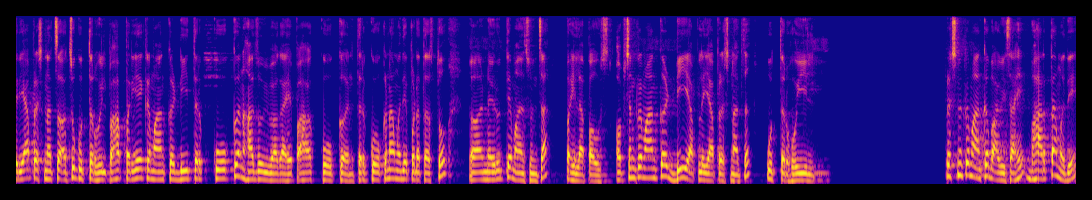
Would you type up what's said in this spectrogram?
तर या प्रश्नाचं अचूक उत्तर होईल. पहा पर्याय क्रमांक डी तर कोकण हा जो विभाग आहे पहा कोकण. तर कोकणामध्ये पडत असतो नैऋत्य मान्सूनचा पहिला पाऊस. ऑप्शन क्रमांक डी आपलं या प्रश्नाचं उत्तर होईल. प्रश्न क्रमांक बावीस आहे. भारतामध्ये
